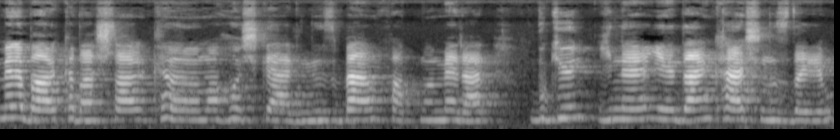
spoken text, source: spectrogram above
Merhaba arkadaşlar, kanalıma hoş geldiniz. Ben Fatma Meral. Bugün yine yeniden karşınızdayım.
